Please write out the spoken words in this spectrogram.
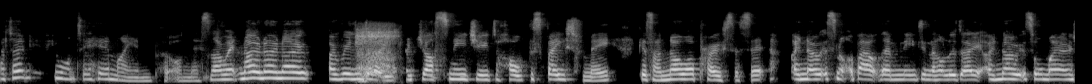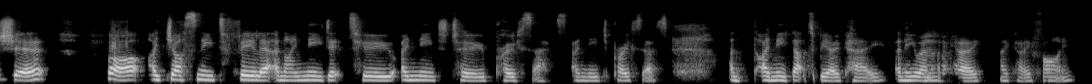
I don't know if you want to hear my input on this. And I went, no, no, no, I really don't. I just need you to hold the space for me because I know I'll process it. I know it's not about them needing the holiday. I know it's all my own shit, but I just need to feel it and I need it to, I need to process. I need to process. And I need that to be okay. And he went, okay, okay, fine.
